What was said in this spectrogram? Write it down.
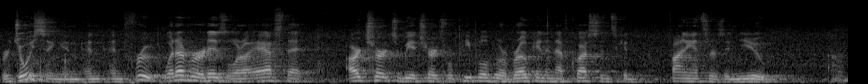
rejoicing and, and, and fruit, whatever it is, Lord, I ask that our church would be a church where people who are broken and have questions can find answers in you. Um,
